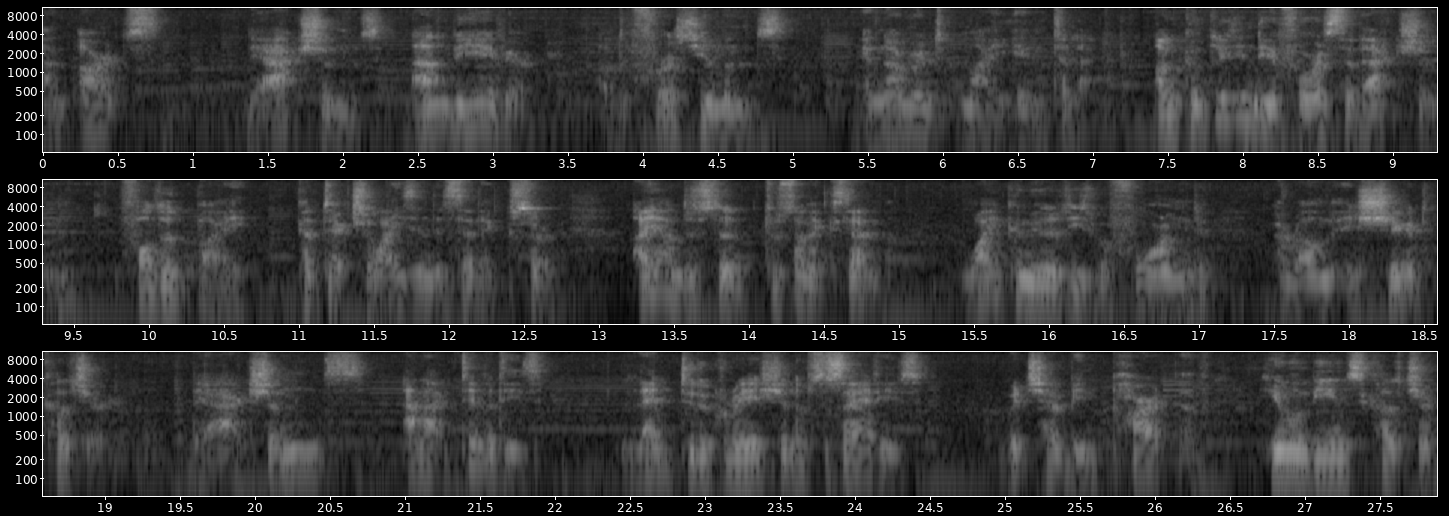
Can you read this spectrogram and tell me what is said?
and arts, the actions and behavior of the first humans enamored my intellect. On completing the aforesaid action, followed by contextualizing the said excerpt, I understood to some extent why communities were formed around a shared culture. Their actions and activities led to the creation of societies which have been part of human beings' culture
